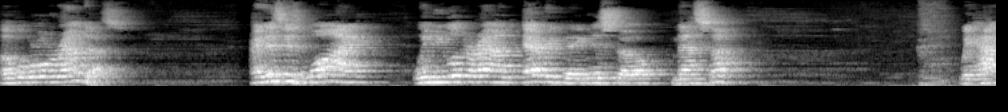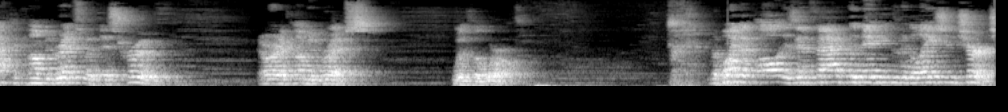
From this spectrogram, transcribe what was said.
of the world around us. And this is why, when you look around, everything is so messed up. We have to come to grips with this truth in order to come to grips with the world. The point that Paul is emphatically making to the Galatian church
